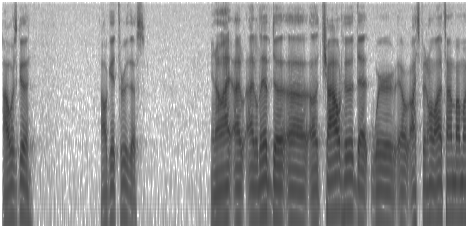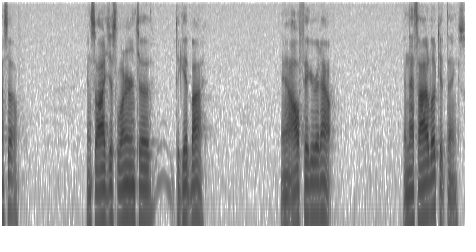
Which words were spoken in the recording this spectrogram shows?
I was good. I'll get through this. You know, I, I, I lived a, a, a, childhood that where I spent a lot of time by myself. And so I just learned to, to get by. And I'll figure it out. And that's how I looked at things.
